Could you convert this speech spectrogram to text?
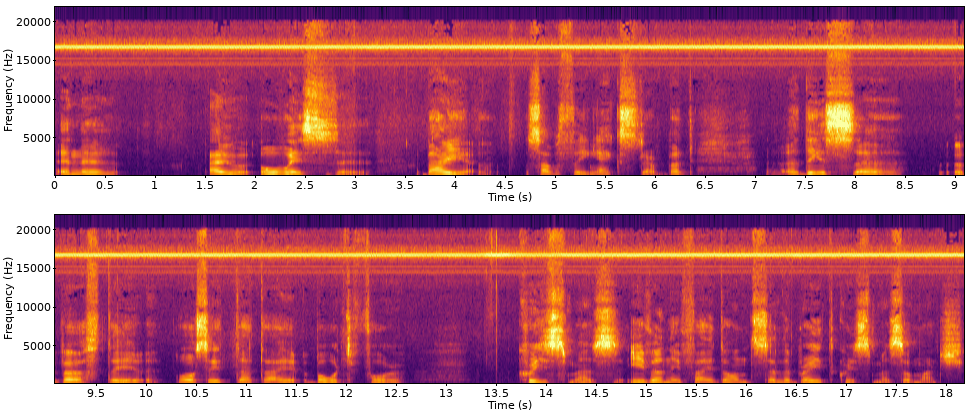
and I always buy something extra, but this birthday was it that I bought for Christmas, even if I don't celebrate Christmas so much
